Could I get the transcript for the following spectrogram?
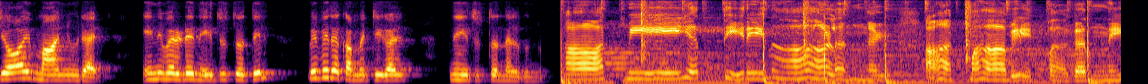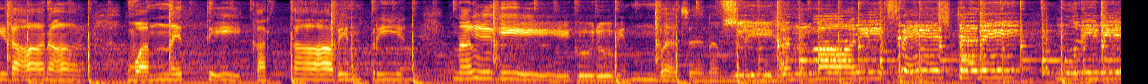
ജോയ് മാഞ്ഞൂരാൻ എന്നിവരുടെ നേതൃത്വത്തിൽ വിവിധ കമ്മിറ്റികൾ നേതൃത്വം നൽകുന്നു. ആത്മീയ തിരുനാളങ്ങൾ ആത്മാവിൽ പകർന്നിടാനായി വന്നെത്തി കർത്താവിൻ പ്രിയൻ നൽകി ഗുരുവിൻ വചനം. ശ്രീഹന്മാരിൽ ശ്രേഷ്ഠനെ മുറിവിൽ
